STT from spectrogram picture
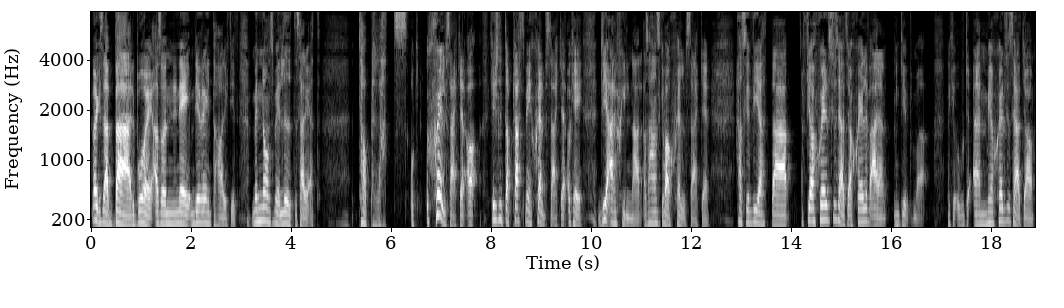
Verkar såhär bad boy, alltså nej, det vill jag inte ha riktigt. Men någon som är lite såhär vet, ta plats och självsäker, ja, kanske inte ta plats men självsäker, okej, okay, det är skillnad. Alltså han ska vara självsäker. Han ska veta, för jag själv skulle säga att jag själv är en, men gud, vad vilka ord, ehm, men jag själv skulle säga att jag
